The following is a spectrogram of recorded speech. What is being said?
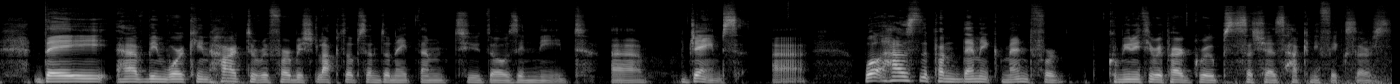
they have been working hard to refurbish laptops and donate them to those in need. Uh, James, uh, what has the pandemic meant for community repair groups such as Hackney Fixers?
